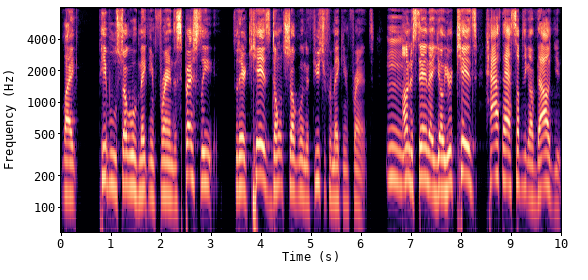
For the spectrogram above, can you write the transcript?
like people who struggle with making friends, especially so their kids don't struggle in the future for making friends. Mm. Understand that, yo, your kids have to have something of value.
